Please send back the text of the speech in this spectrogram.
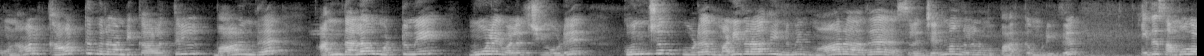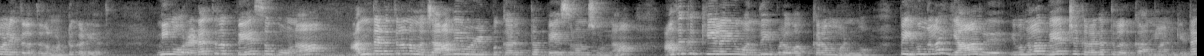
போனால் காட்டு மிராண்டி காலத்தில் வாழ்ந்த அந்த அளவு மட்டுமே மூளை வளர்ச்சியோடு கொஞ்சம் கூட மனிதராக இன்னுமே மாறாத சில ஜென்மங்களை நம்ம பார்க்க முடியுது. இது சமூக வலைதளத்தில் மட்டும் கிடையாது. நீங்க ஒரு இடத்துல பேச போனா அந்த இடத்துல நம்ம ஜாதி ஒழிப்பு கருத்தை பேசுறோம்னு சொன்னா அதுக்கு கீழேயும் வந்து இவ்வளவு வக்கரம் வன்மம். இப்ப இவங்கெல்லாம் யாரு? இவங்கெல்லாம் வேற்று கிரகத்துல இருக்காங்களான்னு கேட்டா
